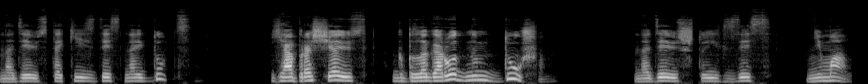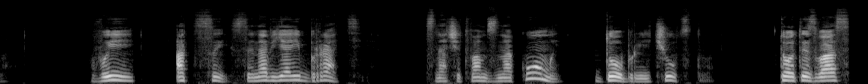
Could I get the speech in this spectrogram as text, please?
надеюсь, такие здесь найдутся. Я обращаюсь к благородным душам, надеюсь, что их здесь немало. Вы отцы, сыновья и братья. Значит, вам знакомы добрые чувства. Тот из вас,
